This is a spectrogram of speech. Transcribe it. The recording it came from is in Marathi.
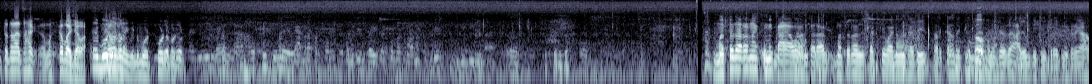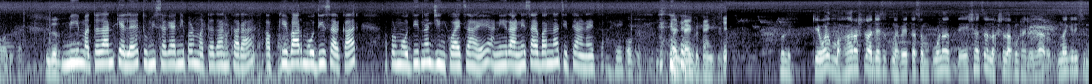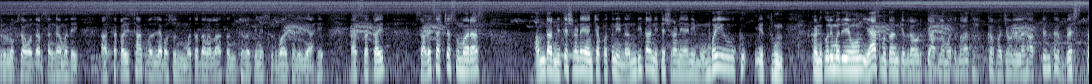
मतदानाचा हक्क हक्क बजावा. दाखवा ना एक मिनिट मतदारांना तुम्ही काय आवाहन कराल? मतदानाची टक्के वाढवण्यासाठी सरकार देखील प्रयत्न करत आहे, आयोग देखील प्रयत्न करत आहे. काय आवाहन काय मी मतदान केलंय तुम्ही सगळ्यांनी पण मतदान करा. अबकी बार मोदी सरकार आपण मोदींना जिंकवायचं आहे आणि राणे साहेबांनाच इथे आणायचं आहे. थँक्यू थँक्यू केवळ महाराष्ट्र राज्याचंच नव्हे तर संपूर्ण देशाचं लक्ष लागून राहिलेल्या रत्नागिरी सिंधुदुर्ग लोकसभा मतदारसंघामध्ये आज सकाळी सात वाजल्यापासून मतदानाला संथ गतीने सुरुवात झालेली आहे. आज सकाळीच साडेसातच्या सुमारास आमदार नितेश राणे यांच्या पत्नी नंदिता नितेश राणे यांनी मुंबई येथून कणकोलीमध्ये येऊन याच मतदान केंद्रावरती आपला मतदानाचा हक्क बजावलेला आहे. अत्यंत व्यस्त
